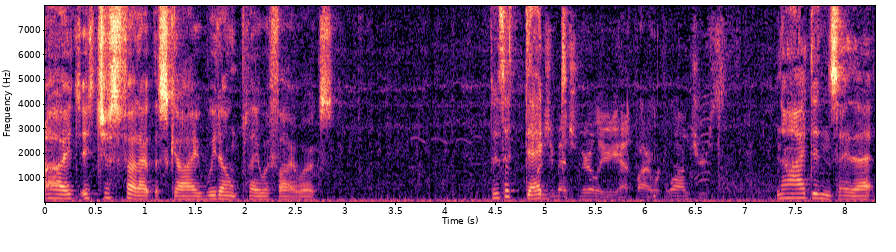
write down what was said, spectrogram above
Oh, it, it just fell out the sky. We don't play with fireworks. There's a But dead. you mentioned earlier you had firework launchers. No, I didn't say that.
